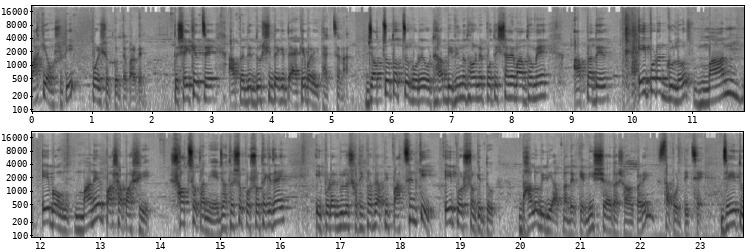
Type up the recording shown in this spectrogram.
বাকি অংশটি পরিশোধ করতে পারবেন। তো সেই ক্ষেত্রে আপনাদের দুশ্চিন্তা কিন্তু একেবারেই থাকছে না। যত্রতত্র গড়ে ওঠা বিভিন্ন ধরনের প্রতিষ্ঠানের মাধ্যমে আপনাদের এই প্রোডাক্টগুলোর মান এবং মানের পাশাপাশি স্বচ্ছতা নিয়ে যথেষ্ট প্রশ্ন থেকে যায়। এই প্রোডাক্টগুলো সঠিকভাবে আপনি পাচ্ছেন কি? এই প্রশ্ন কিন্তু ভালো বিডি আপনাদেরকে নিশ্চয়তা সহকারে সাপোর্ট দিচ্ছে। যেহেতু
